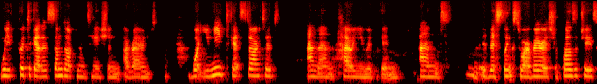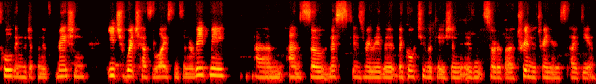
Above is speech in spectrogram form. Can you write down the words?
we've put together some documentation around what you need to get started and then how you would begin. And this links to our various repositories holding the different information, each of which has a license and a README. Um, and so this is really the, the go-to location isn't sort of a train the trainers idea.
